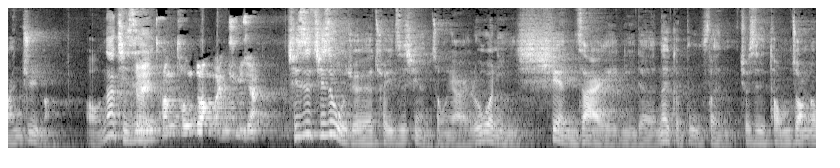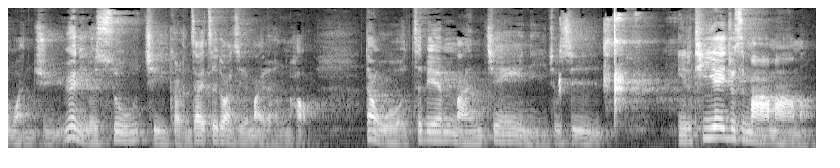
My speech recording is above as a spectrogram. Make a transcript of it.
玩具嘛，哦，那其实对童童装玩具这样。其实，其实我觉得垂直性很重要。如果你现在你的那个部分就是童装跟玩具，因为你的书其实可能在这段时间卖得很好，但我这边蛮建议你，就是你的 TA 就是妈妈嘛，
